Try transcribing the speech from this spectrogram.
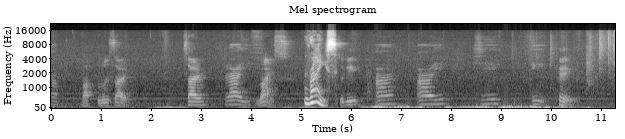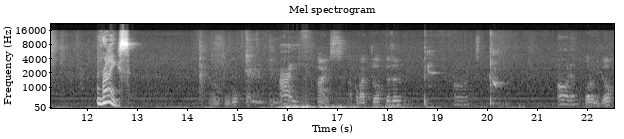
밥. 밥 또는 쌀. 쌀, rice rice. rice, 쓰기? R I C E. K rice, 다음 친구. I ice. 아까 봤죠? 뜻은? 어 얼음. 얼음이죠.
